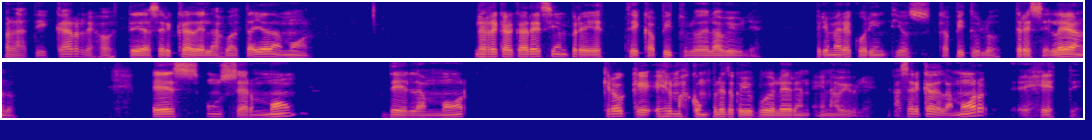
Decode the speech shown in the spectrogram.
platicarles a usted acerca de las batallas de amor, les recalcaré siempre este capítulo de la Biblia. 1 Corintios capítulo 13, léanlo. Es un sermón del amor, creo que es el más completo que yo pude leer en, en la Biblia. Acerca del amor es este.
